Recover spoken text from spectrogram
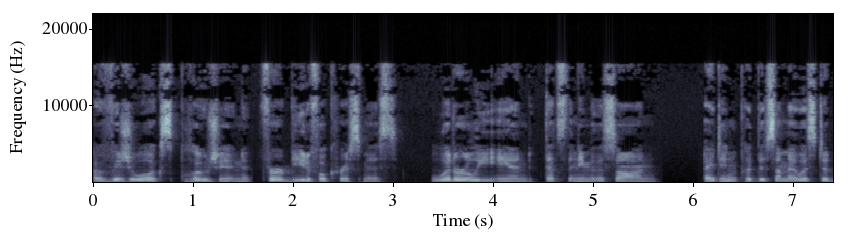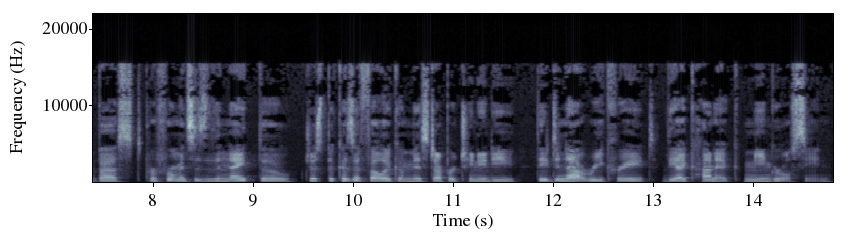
a visual explosion for a beautiful Christmas, literally and that's the name of the song. I didn't put this on my list of best performances of the night though, just because it felt like a missed opportunity. They did not recreate the iconic Mean Girl scene.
